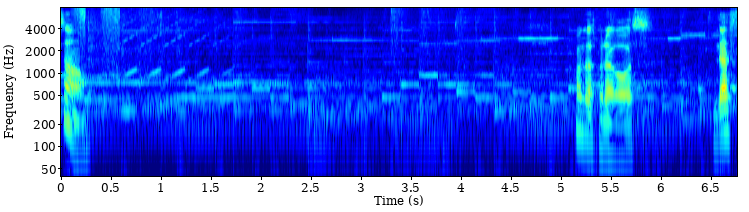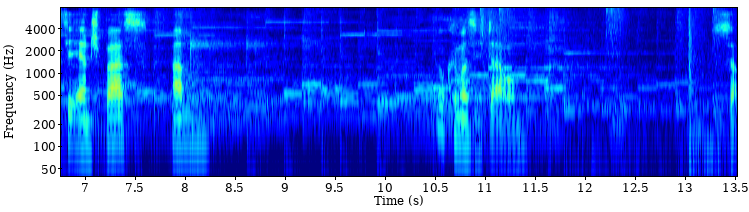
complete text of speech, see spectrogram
So. Kommt erstmal da raus. Lasst ihr ihren Spaß haben. Du kümmerst dich darum. So.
